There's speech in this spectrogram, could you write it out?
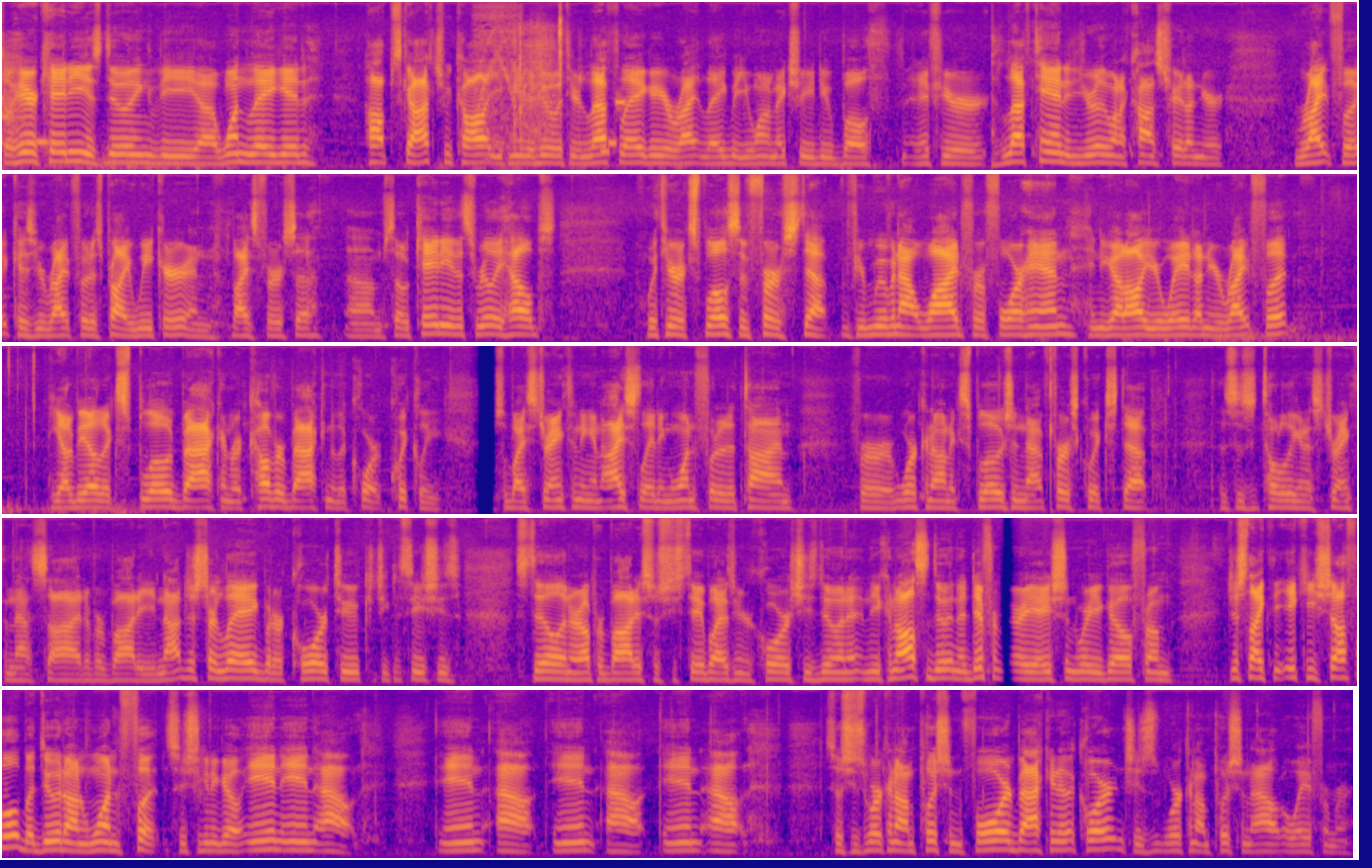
So here Katie is doing the uh, one-legged hopscotch, we call it. You can either do it with your left leg or your right leg, but you wanna make sure you do both. And if you're left-handed, you really wanna concentrate on your right foot because your right foot is probably weaker and vice versa. Um, so Katie, this really helps with your explosive first step. If you're moving out wide for a forehand and you got all your weight on your right foot, you gotta be able to explode back and recover back into the court quickly. So by strengthening and isolating one foot at a time for working on explosion, that first quick step, this is totally gonna strengthen that side of her body. Not just her leg, but her core too, because you can see she's still in her upper body, so she's stabilizing her core, she's doing it. And you can also do it in a different variation where you go from just like the Ickey shuffle, but do it on one foot. So she's gonna go in, in, out, in, out, in, out, in, out. So she's working on pushing forward back into the court, and she's working on pushing out away from her.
